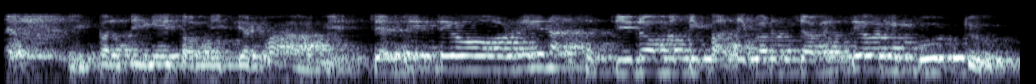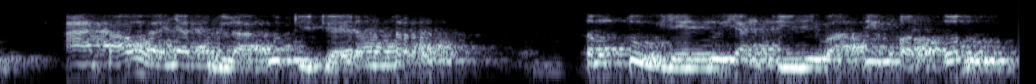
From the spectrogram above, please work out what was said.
Ini pentingnya itu mikir paham ya. Jadi teori nak sedino mesti 14 jam teori bodoh. Atau hanya berlaku di daerah tertentu yaitu yang dilewati betul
